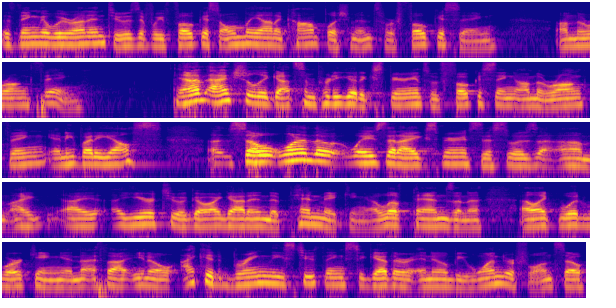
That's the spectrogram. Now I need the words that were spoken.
The thing that we run into is if we focus only on accomplishments, we're focusing on the wrong thing. And I've actually got some pretty good experience with focusing on the wrong thing. Anybody else? Uh, so one of the ways that I experienced this was um, I, I, a year or two ago I got into pen making. I love pens and I, I, like woodworking, and I thought, you know, I could bring these two things together and it'll be wonderful. And so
